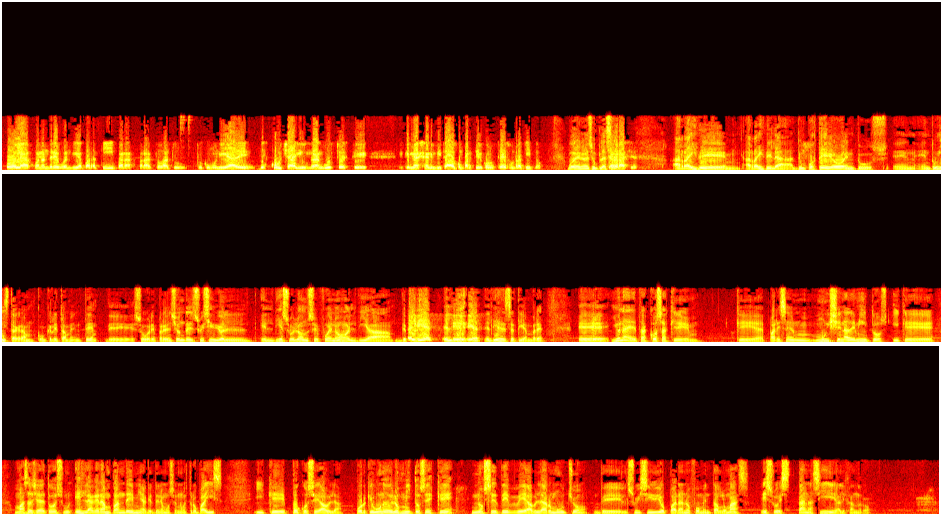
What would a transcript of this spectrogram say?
Hola Juan Andrés, buen día para ti, para, para toda tu, comunidad de, escucha y un gran gusto este que me hayan invitado a compartir con ustedes un ratito. Bueno, es un placer. Muchas gracias. A raíz de a raíz de la de un posteo en tus en, en tu Instagram concretamente sobre prevención del suicidio el, el 10 o el 11 fue, ¿no? El día de el 10, el, 10. El, 10 de septiembre. Eh, y una de estas cosas que que parecen muy llena de mitos y que más allá de todo es, es, la gran pandemia que tenemos en nuestro país y que poco se habla, porque uno de los mitos es que no se debe hablar mucho del suicidio para no fomentarlo más. ¿Eso es tan así, Alejandro?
